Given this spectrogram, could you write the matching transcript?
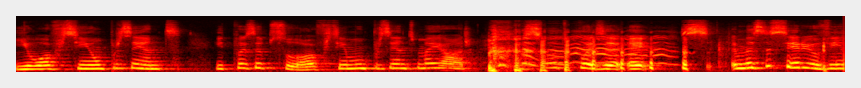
e eu oferecia um presente e depois a pessoa oferecia-me um presente maior. E só depois, é, é, mas a sério, eu vim,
